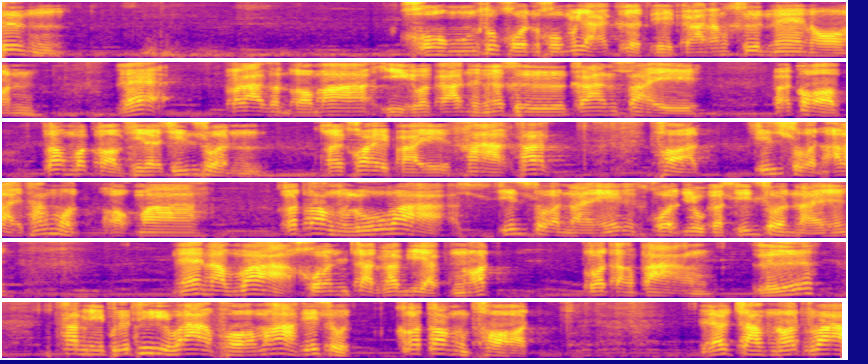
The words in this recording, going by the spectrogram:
ซึ่ง คงทุกคนคงไม่อยากเกิดเหตุการณ์นั้นขึ้นแน่นอน และประการต่อมาอีกประการหนึ่งก็คือ การใส่ประกอบต้องประกอบทีละชิ้นส่วน ค่อย ๆ ไปหากถ้าถอดชิ้นส่วนอะไรทั้งหมดออกมา ก็ต้องรู้ว่าชิ้นส่วนไหนควรอยู่กับชิ้นส่วนไหน แนะนำว่าควรจัดระเบียบน็อตตัวต่างๆ หรือถ้ามีพื้นที่ว่างพอมากที่สุดก็ต้องถอด แล้วจำน็อตว่า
